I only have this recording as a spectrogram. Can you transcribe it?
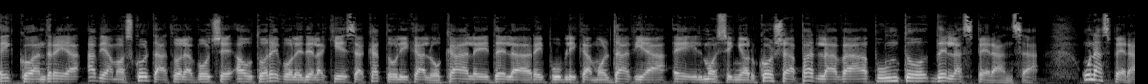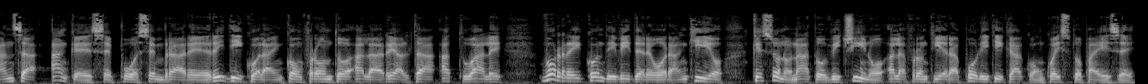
Ecco Andrea, abbiamo ascoltato la voce autorevole della Chiesa cattolica locale della Repubblica Moldavia e il Monsignor Kosha parlava appunto della speranza. Una speranza, anche se può sembrare ridicola in confronto alla realtà attuale, vorrei condividere ora anch'io, che sono nato vicino alla frontiera politica con questo paese.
